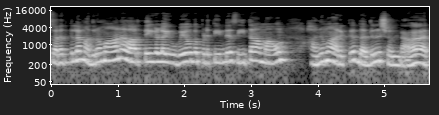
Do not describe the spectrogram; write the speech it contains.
ஸ்வரத்தில் மதுரமான வார்த்தைகளை உபயோகப்படுத்திட்டு சீதாமாவும் ஹனுமாருக்கு பதில் சொன்னார்.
